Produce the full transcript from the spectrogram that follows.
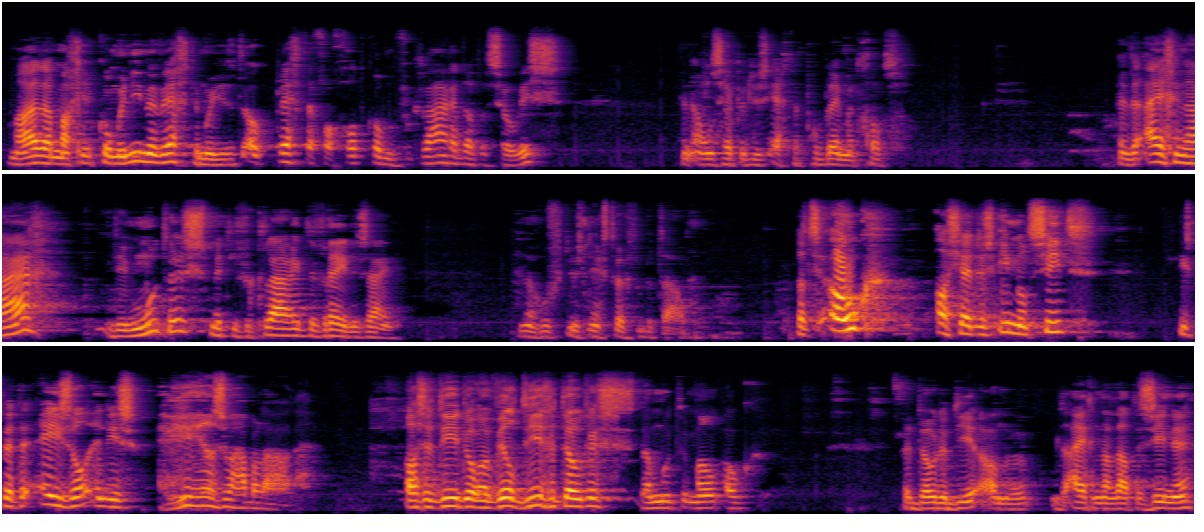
Maar dan mag je, kom je niet meer weg, dan moet je het ook plechtig voor God komen verklaren dat het zo is. En anders heb je dus echt een probleem met God. En de eigenaar, die moet dus met die verklaring tevreden zijn. En dan hoef je dus niks terug te betalen. Dat is ook als jij dus iemand ziet, die is met de ezel en die is heel zwaar beladen. Als het dier door een wild dier gedood is, dan moet de man ook het dode dier aan de eigenaar laten zien. Hè?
